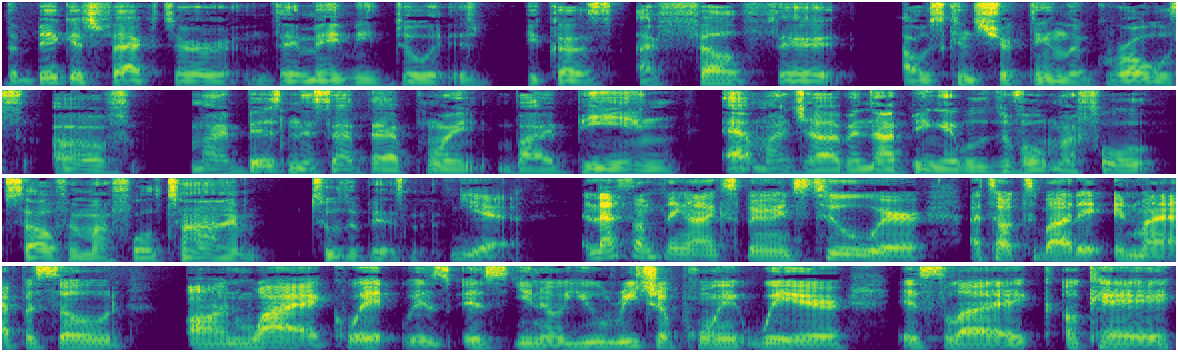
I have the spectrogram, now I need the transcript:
the biggest factor that made me do it is because I felt that I was constricting the growth of my business at that point by being at my job and not being able to devote my full self and my full time to the business. Yeah. And that's something I experienced too, where I talked about it in my episode on why I quit is, is, you know, you reach a point where it's like, okay,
